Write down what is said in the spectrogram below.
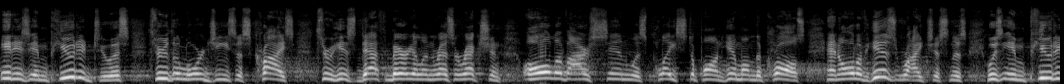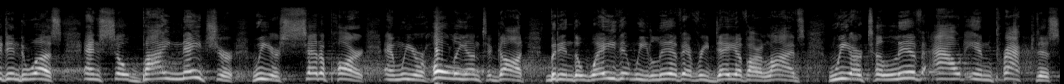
It is imputed to us through the Lord Jesus Christ, through his death, burial, and resurrection. All of our sin was placed upon him on the cross, and all of his righteousness was imputed into us. And so, by nature, we are set apart and we are holy unto God. But in the way that we live every day of our lives, we we are to live out in practice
